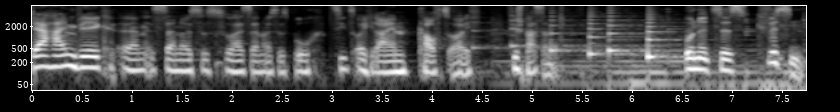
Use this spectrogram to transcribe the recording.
Der Heimweg ähm, ist sein neuestes, so heißt sein neuestes Buch. Zieht's euch rein, kauft's euch. Viel Spaß damit. Unnützes Quissen.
